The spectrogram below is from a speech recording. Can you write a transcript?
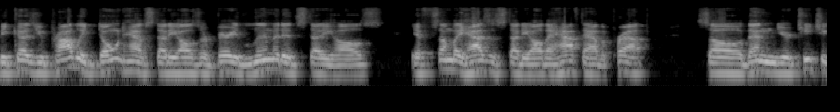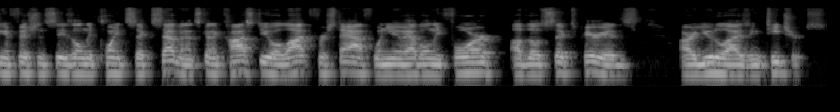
because you probably don't have study halls or very limited study halls. If somebody has a study hall, they have to have a prep. So then your teaching efficiency is only 0.67. It's going to cost you a lot for staff when you have only four of those six periods are utilizing teachers.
